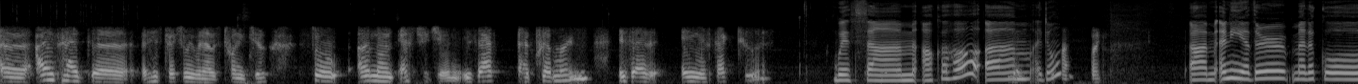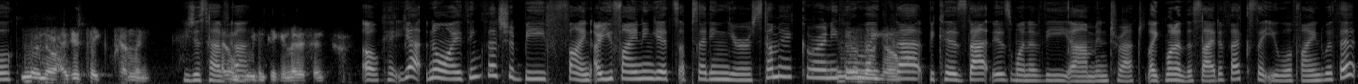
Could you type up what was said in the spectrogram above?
uh, I've had uh, a hysterectomy when I was 22, so I'm on estrogen. Is that a Premarin? Is that any effect to it? With um, alcohol, um, I don't. Um, any other medical? no, no, I just take Premarin. You just have. I don't Uh, believe in taking medicine. okay, yeah, no, I think that should be fine. Are you finding it's upsetting your stomach or anything No, no, like no. that? Because that is one of the um, interact, like one of the side effects that you will find with it.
